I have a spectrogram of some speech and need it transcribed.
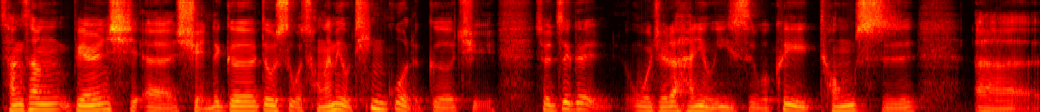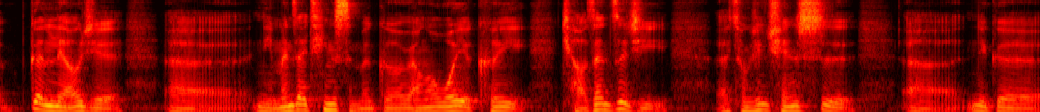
常常别人选呃选的歌都是我从来没有听过的歌曲，所以这个我觉得很有意思。我可以同时呃更了解呃你们在听什么歌，然后我也可以挑战自己呃重新诠释呃那个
